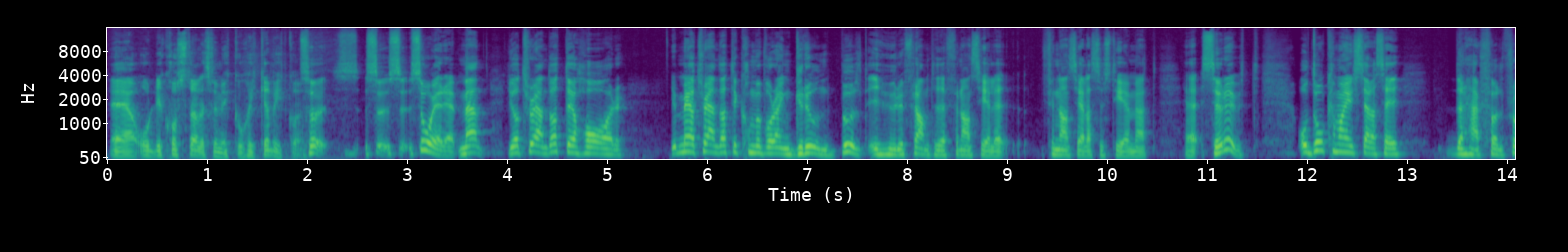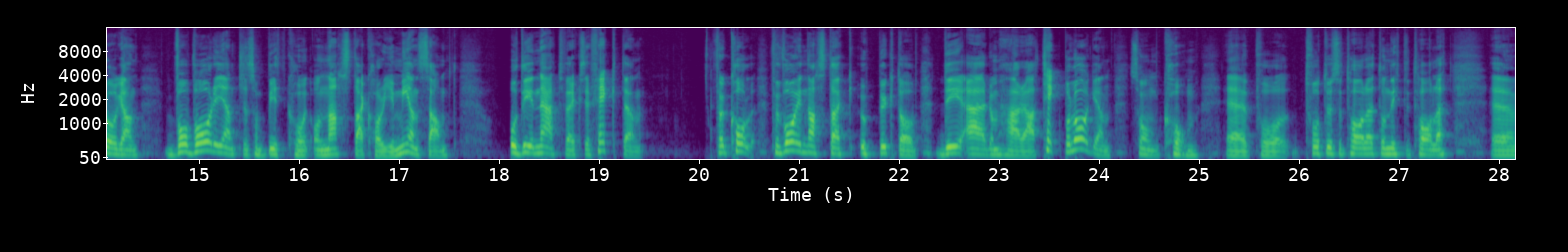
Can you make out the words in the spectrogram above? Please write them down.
Eh, och det kostar alldeles för mycket att skicka bitcoin. Så, så, så, så är det, men jag tror ändå att det har men jag tror ändå att det kommer vara en grundbult i hur det framtida finansiella, finansiella systemet eh, ser ut. Och då kan man ju ställa sig den här följdfrågan. Vad var det egentligen som bitcoin och Nasdaq har gemensamt? Och det är nätverkseffekten. För, koll, för vad är Nasdaq uppbyggt av? Det är de här eh, techbolagen som kom eh, på 2000-talet och 90-talet. Eh,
